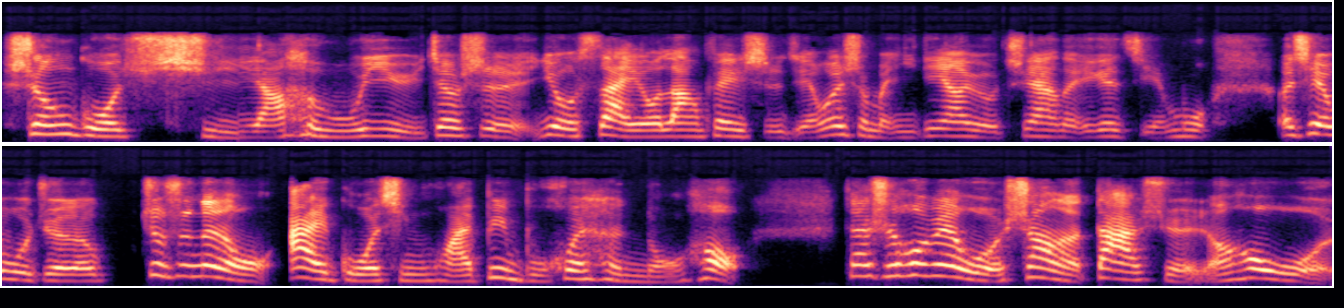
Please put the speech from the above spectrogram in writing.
升国曲呀很无语，就是又晒又浪费时间。为什么一定要有这样的一个节目？而且我觉得就是那种爱国情怀并不会很浓厚。但是后面我上了大学，然后我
